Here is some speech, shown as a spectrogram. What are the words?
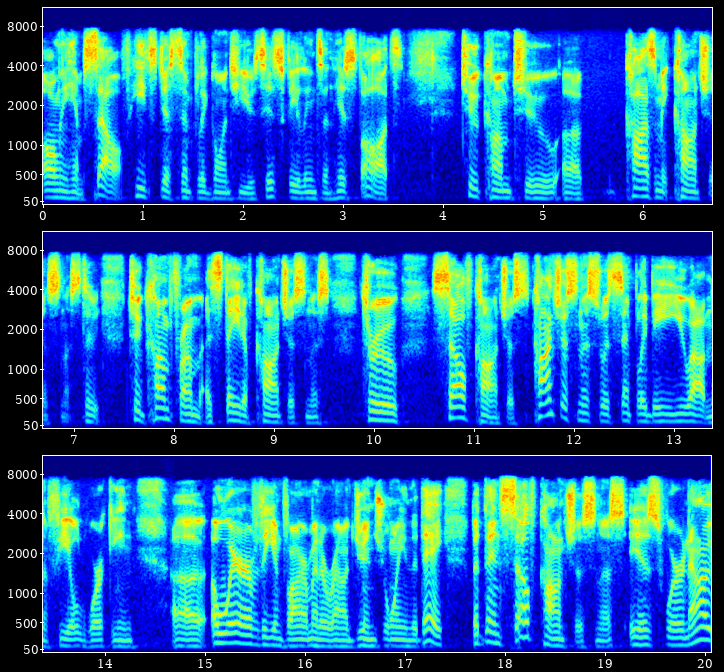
only himself, he's just simply going to use his feelings and his thoughts to come to uh, cosmic consciousness, to, to come from a state of consciousness through self conscious. Consciousness would simply be you out in the field working, uh, aware of the environment around you, enjoying the day. But then self consciousness is where now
